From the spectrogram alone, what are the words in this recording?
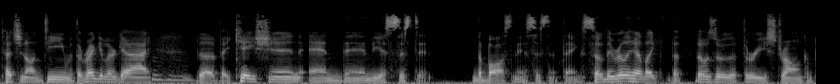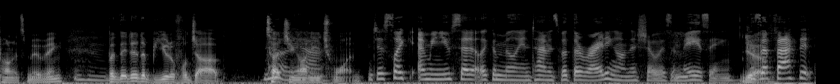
touching on Dean with the regular guy, Mm-hmm. the vacation, and then the assistant, the boss and the assistant thing. So they really had like the, those are the three strong components moving, but they did a beautiful job touching on yeah. each one. Just like, I mean, you said it like a million times, but the writing on the show is amazing. Because Yeah. the fact that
